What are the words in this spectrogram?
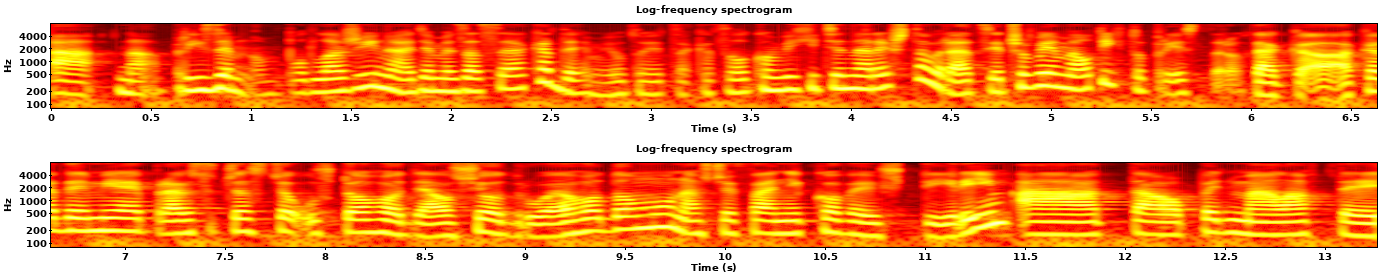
a na prízemnom podlaží nájdeme zase akadémiu. To je taká celkom vychytená reštaurácia. Čo vieme o týchto priestoroch? Tak akadémia je práve súčasťou už toho ďalšieho druhého domu na Štefánikovej 4 a tá opäť mala v tej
